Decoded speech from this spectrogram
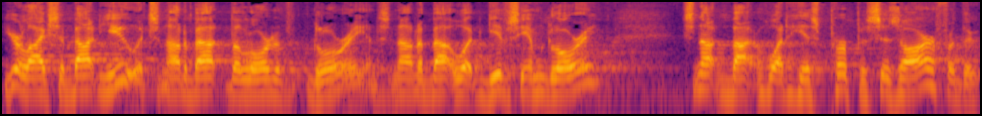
Your life's about you. It's not about the Lord of glory, and it's not about what gives him glory. It's not about what his purposes are for the,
